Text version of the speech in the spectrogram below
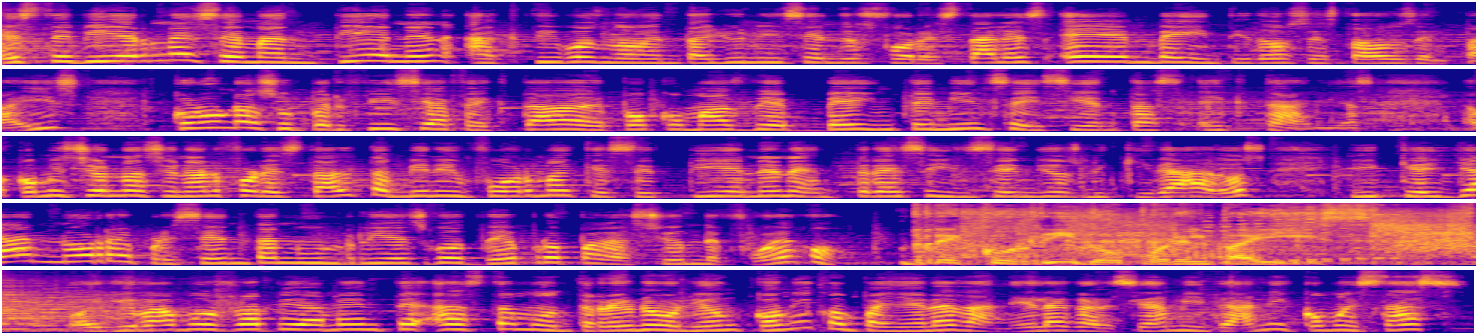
Este viernes se mantienen activos 91 incendios forestales en 22 estados del país, con una superficie afectada de poco más de 20.600 hectáreas. La Comisión Nacional Forestal también informa que se tienen 13 incendios liquidados y que ya no representan un riesgo de propagación de fuego. Recorrido por el país. Hoy vamos rápidamente hasta Monterrey, Nuevo León, con mi compañera Daniela García Midani. ¿Cómo estás?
